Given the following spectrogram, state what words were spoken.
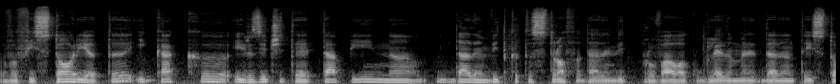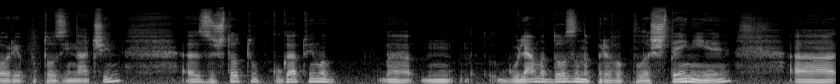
в историята и как а, и различните етапи на даден вид катастрофа, даден вид провал, ако гледаме дадената история по този начин. А, защото когато има голяма доза на превъплъщение, а,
